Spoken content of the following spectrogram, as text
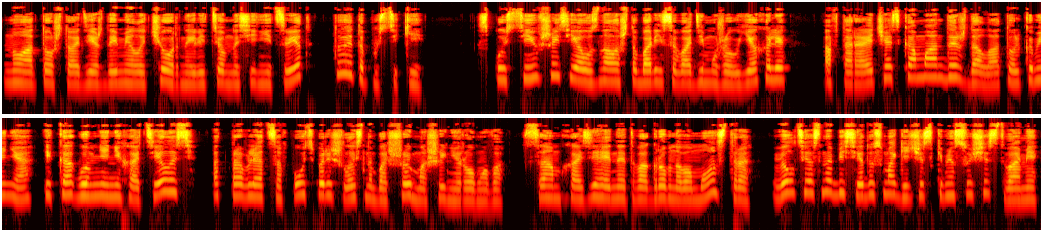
Ну а то, что одежда имела черный или темно-синий цвет, то это пустяки. Спустившись, я узнала, что Борис и Вадим уже уехали, а вторая часть команды ждала только меня. И как бы мне ни хотелось, отправляться в путь пришлось на большой машине Ромова. Сам хозяин этого огромного монстра вел тесную беседу с магическими существами,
